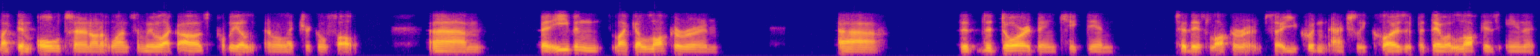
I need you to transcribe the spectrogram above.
like them all turn on at once, and we were like, oh, it's probably a, an electrical fault. Um, but even like a locker room uh, the the door had been kicked in to this locker room, so you couldn't actually close it. But there were lockers in it,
